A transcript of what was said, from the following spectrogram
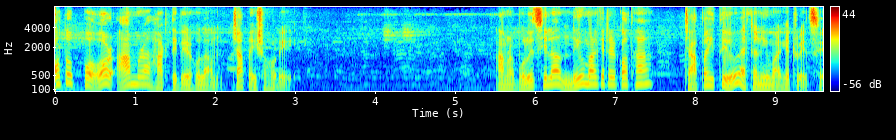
অতঃপর আমরা হাঁটতে বের হলাম চাপাই শহরে। আমরা বলেছিলাম, নিউ মার্কেটের কথা চাপাইতেও একটা নিউ মার্কেট রয়েছে।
